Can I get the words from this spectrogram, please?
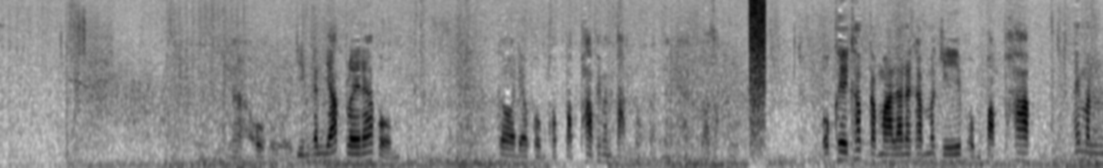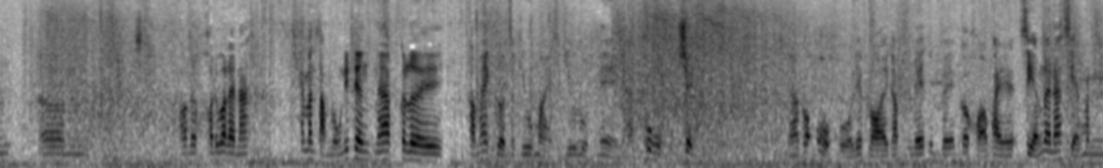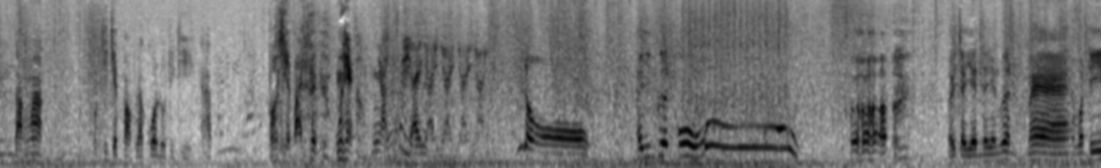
นะโอ้โหยิงกันยับเลยนะครับผม ก็เดี๋ยวผมขอปรับภาพให้มันต่ำลงแบบนึงนะครับรอสัก โอเคครับกลับมาแล้วนะครับ เมื่อกี้ผมปรับภาพให้มันเออเขาเรียกเขาเรียกว่าอะไรนะ ให้มันต่ำลงนิดนึงนะครับ ก็เลยทำให้เกิดสกิลใหม่สกิลหลุดนี่เองนะครับโอ้โหเช็คแล้วก็โอ้โหเรียบร้อยครับเลตุเบก็ขออภัยเสียงเลยนะ เสียงมันดังมากเพราะขี้เกียจปรับแล้วกลัวหลุดอีกทีนะครับโอเคไปเลยแหวกใหญ่ใหญ่ใหญ่ใหญ่ใหญ่ใหญ่โนให้ยิงเพื่อนกู เฮ้ยใจเย็นใจเย็นเพื่อนแม่วันดี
